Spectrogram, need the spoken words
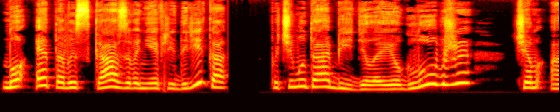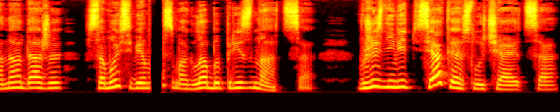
но это высказывание Фредерика почему-то обидело ее глубже, чем она даже самой себе смогла бы признаться. В жизни ведь всякое случается.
